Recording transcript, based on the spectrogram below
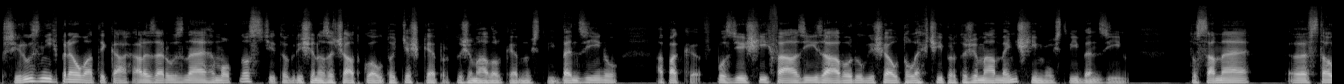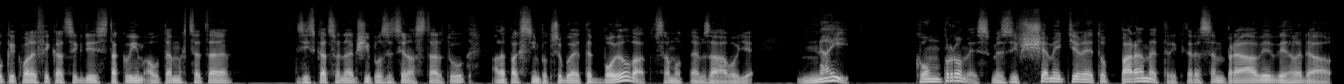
při různých pneumatikách, ale za různé hmotnosti. To, když je na začátku auto těžké, protože má velké množství benzínu, a pak v pozdějších fázích závodu, když je auto lehčí, protože má menší množství benzínu. To samé eh, vztahu ke kvalifikaci, kdy s takovým autem chcete získat co nejlepší pozici na startu, ale pak s ním potřebujete bojovat v samotném závodě. Najít kompromis mezi všemi těmito parametry, které jsem právě vyhledal,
